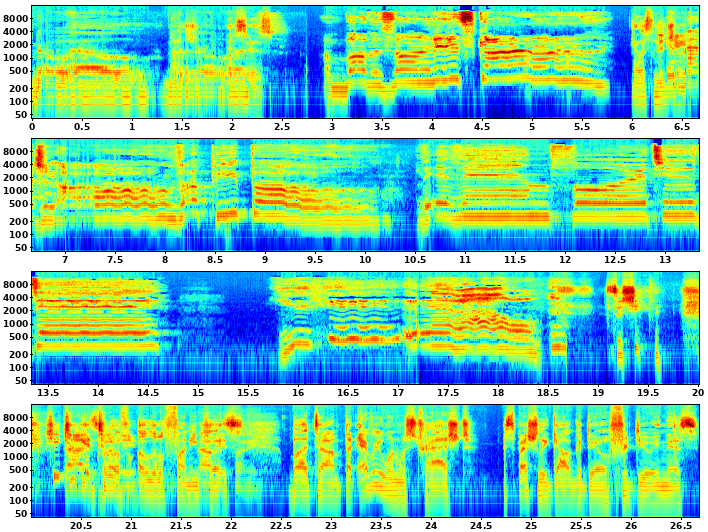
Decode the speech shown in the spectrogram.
No hell. Not sure who this is. Above us only sky. Now listen to James. Imagine all the people Living for today. Yeah. So she she took it to a, a little funny That place. funny. But um, but everyone was trashed, especially Gal Gadot for doing this.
